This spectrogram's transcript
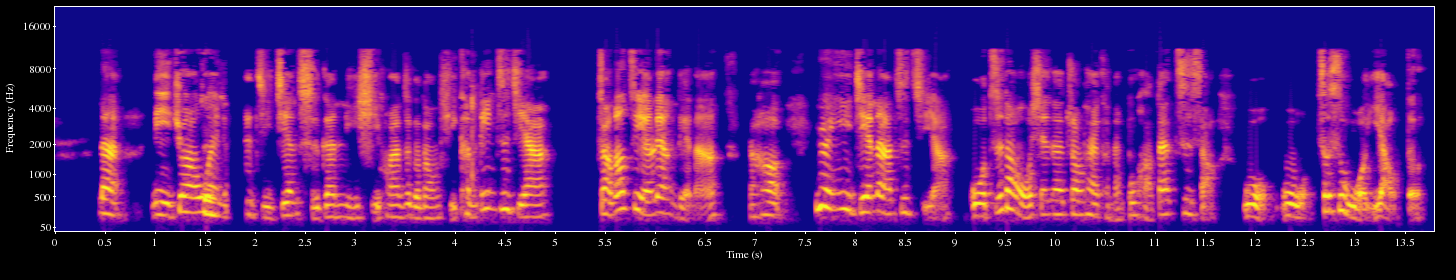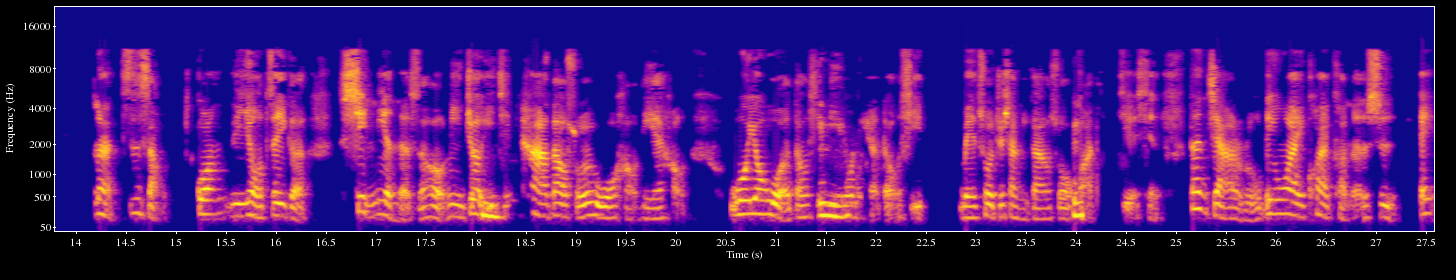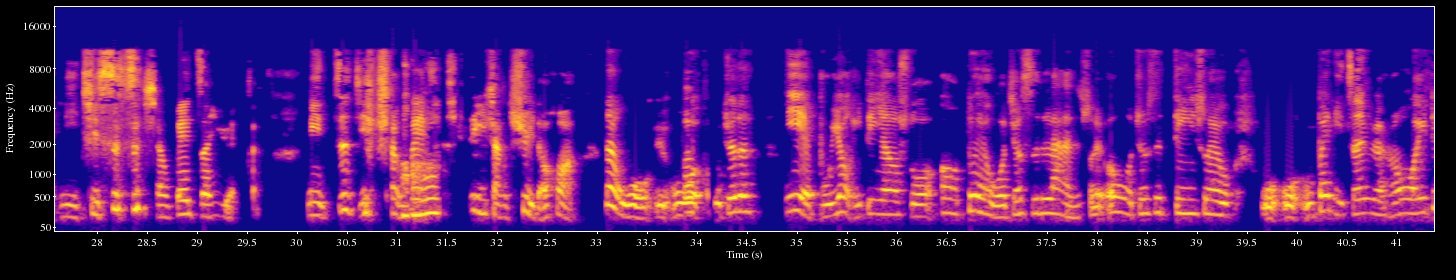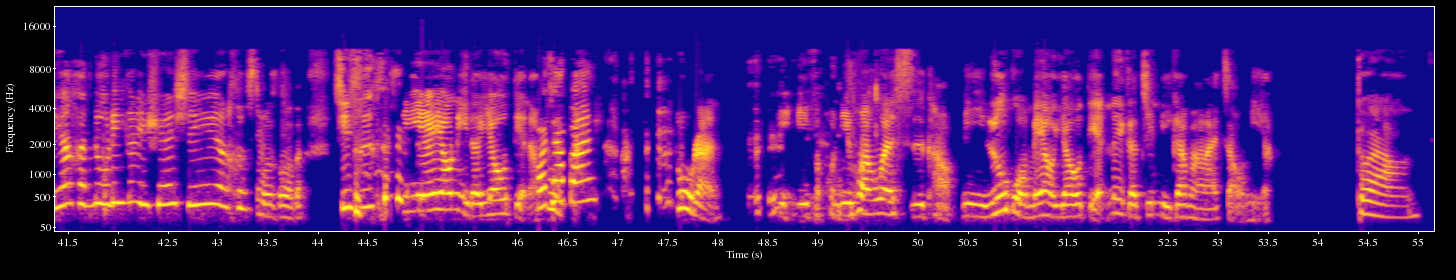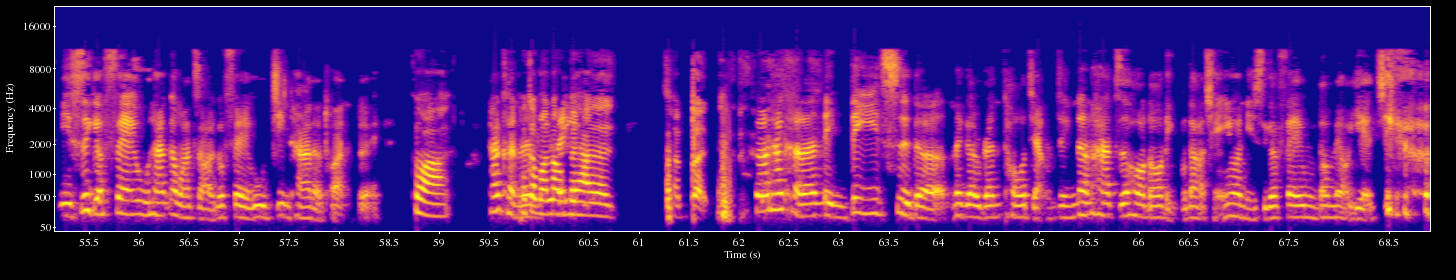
那你就要为你自己坚持跟你喜欢这个东西，肯定自己啊，找到自己的亮点啊，然后愿意接纳自己啊。我知道我现在状态可能不好，但至少我我这是我要的。那至少光你有这个信念的时候，你就已经踏到所谓我好你也好，我有我的东西，你有你的东西，没错。就像你刚刚说划界限，但假如另外一块可能是，哎，你其实是想被增援的，你自己 想被自己想去的话，那我我我觉得。你也不用一定要说哦，对我就是烂，所以哦我就是低，所以我我我被你增援，然后我一定要很努力跟你学习啊，什么什么的。其实你也有你的优点啊，我加班。不然你你你换位思考，你如果没有优点，那个经理干嘛来找你啊？对啊，你是一个废物，他干嘛找一个废物进他的团队？对啊，他可能干嘛浪费他的？成本，所以他可能领第一次的那个人头奖金，但他之后都领不到钱，因为你是个废物，你都没有业绩，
